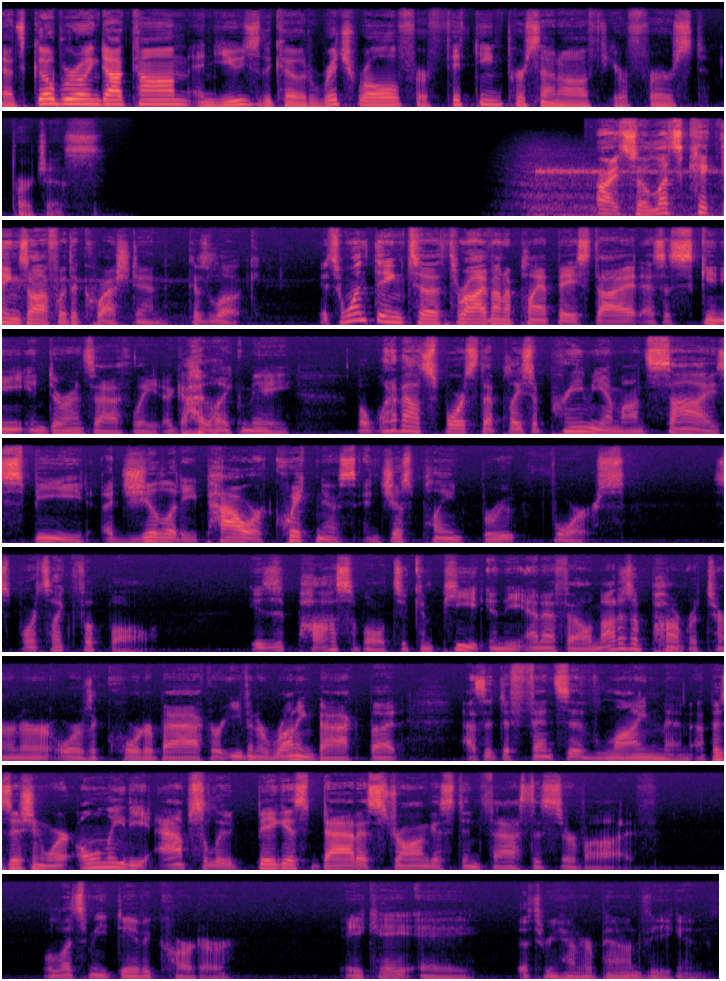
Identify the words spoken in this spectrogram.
That's gobrewing.com and use the code RICHROLL for 15% off your first purchase. All right, so let's kick things off with a question. Because look, it's one thing to thrive on a plant based diet as a skinny endurance athlete, a guy like me. But what about sports that place a premium on size, speed, agility, power, quickness, and just plain brute force? Sports like football. Is it possible to compete in the NFL not as a punt returner or as a quarterback or even a running back, but as a defensive lineman, a position where only the absolute biggest, baddest, strongest, and fastest survive? Well, let's meet David Carter, aka the 300 pound vegan.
